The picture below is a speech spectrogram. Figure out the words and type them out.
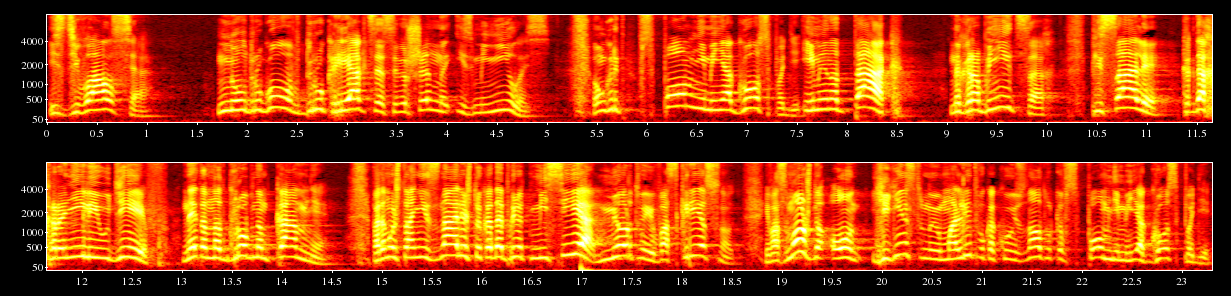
издевался, но у другого вдруг реакция совершенно изменилась. Он говорит, вспомни меня, Господи. Именно так на гробницах писали, когда хоронили иудеев на этом надгробном камне. Потому что они знали, что когда придет Мессия, мертвые воскреснут. И, возможно, он единственную молитву, какую знал, только «Вспомни меня, Господи».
